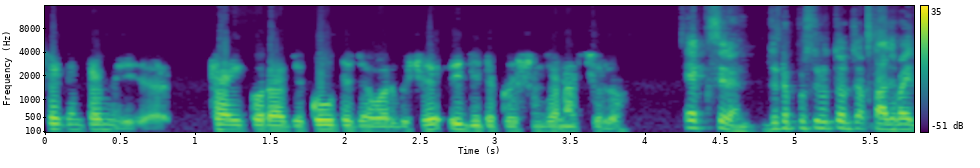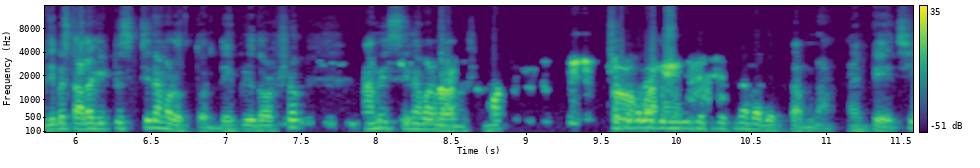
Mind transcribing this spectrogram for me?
সেকেন্ড টাইম ট্রাই করা যে কোর্টে যাওয়ার বিষয়ে, এই দুটা কোয়েশ্চেন জানার ছিল। এক্সেলেন্ট দুটো প্রশ্নের উত্তর তাজ ভাই দেবে। তার আগে একটু সিনেমার উত্তর দেয় প্রিয় দর্শক। আমি সিনেমার মানুষ মানে সিনেমা দেখতাম না। আমি পেয়েছি।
